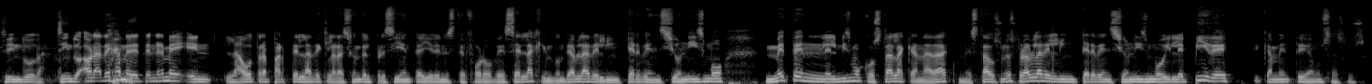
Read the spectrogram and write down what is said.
Sin duda, sin duda. Ahora déjame detenerme en la otra parte de la declaración del presidente ayer en este foro de CELAC, en donde habla del intervencionismo. Mete en el mismo costal a Canadá con Estados Unidos, pero habla del intervencionismo y le pide prácticamente, digamos, a sus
